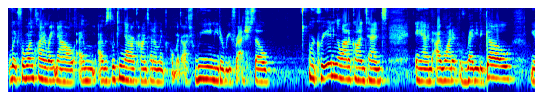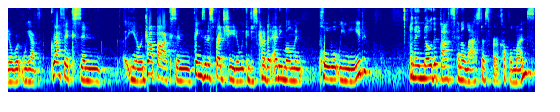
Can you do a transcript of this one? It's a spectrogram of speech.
like for one client right now, I'm I was looking at our content. I'm like, oh my gosh, we need a refresh. So we're creating a lot of content and I want it ready to go. You know, we have graphics and, you know, in Dropbox and things in a spreadsheet, and we can just kind of at any moment pull what we need. And I know that that's going to last us for a couple months.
